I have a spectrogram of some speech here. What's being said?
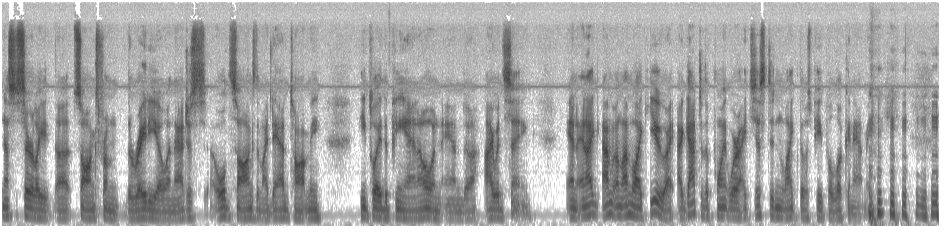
necessarily uh, songs from the radio and that just old songs that my dad taught me. He played the piano and and uh, I would sing. And and I I'm, I'm like you. I, I got to the point where I just didn't like those people looking at me.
